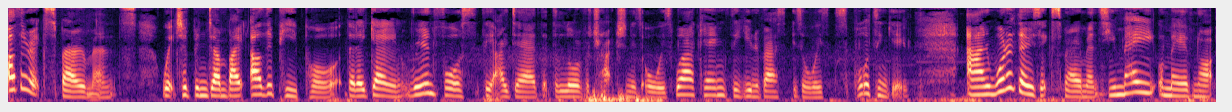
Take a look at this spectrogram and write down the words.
other experiments which have been done by other people that again reinforce the idea that the law of attraction is always working, the universe is always supporting you. And one of those experiments, you may or may have not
